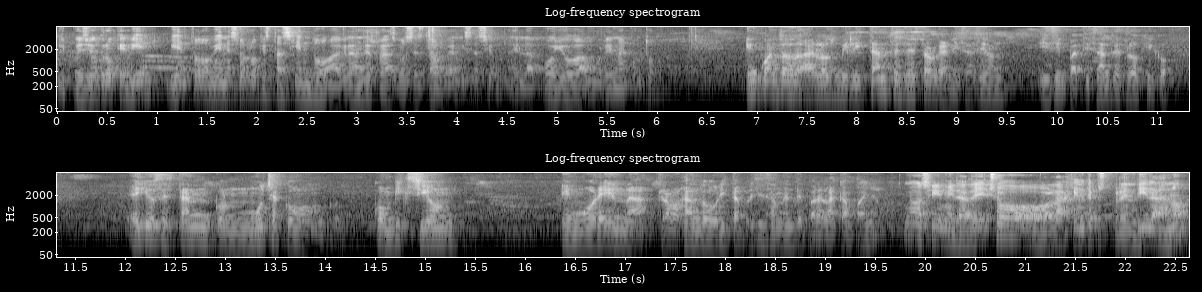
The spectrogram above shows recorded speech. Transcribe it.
Y pues yo creo que bien, bien, todo bien, eso es lo que está haciendo a grandes rasgos esta organización, el apoyo a Morena con todo. En cuanto a los militantes de esta organización y simpatizantes, lógico, ellos están con mucha convicción en Morena, trabajando ahorita precisamente para la campaña? No, sí, mira, de hecho la gente pues prendida, ¿no?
